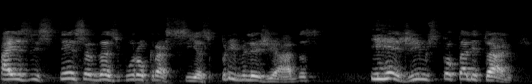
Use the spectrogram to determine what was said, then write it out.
a existência das burocracias privilegiadas e regimes totalitários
